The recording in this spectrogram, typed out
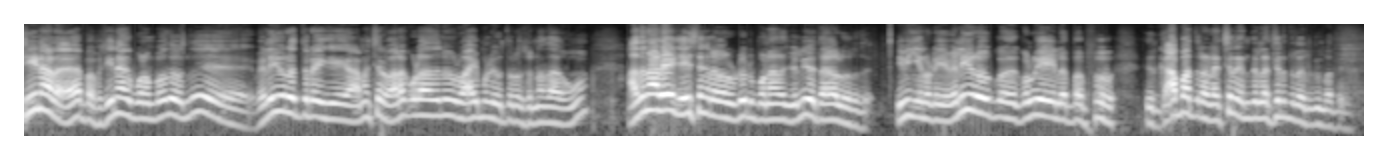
சீனாவில் இப்போ சீனாவுக்கு போகும்போது வந்து வெளியுறவுத்துறை அமைச்சர் வரக்கூடாதுன்னு ஒரு வாய்மொழி உத்தரவு சொன்னதாகவும் அதனாலே ஜெய்சங்கர் அவர் விட்டுட்டு போனாருன்னு சொல்லி ஒரு தகவல் வருது. இவங்களுடைய வெளியுறவு கொள்கையில் இப்போ காப்பாற்றுற லட்சணம் எந்த லட்சணத்தில் இருக்குன்னு பார்த்து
